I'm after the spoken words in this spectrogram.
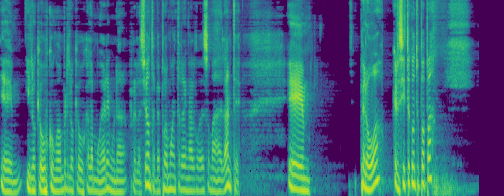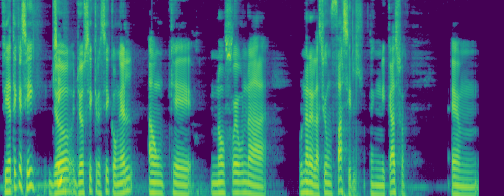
eh, y lo que busca un hombre y lo que busca la mujer en una relación. También podemos entrar en algo de eso más adelante. Eh, pero vos, ¿creciste con tu papá? Fíjate que sí. Yo, yo sí crecí con él, aunque no fue una, una relación fácil en mi caso. Em,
